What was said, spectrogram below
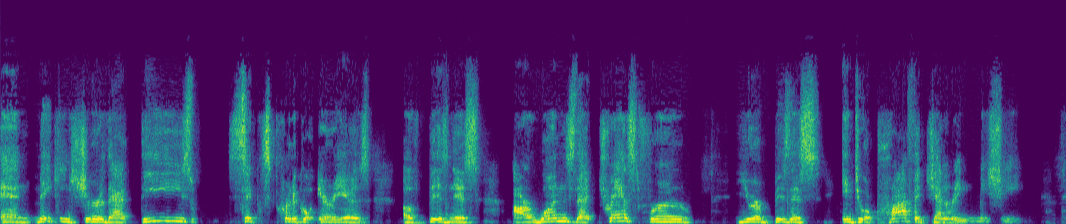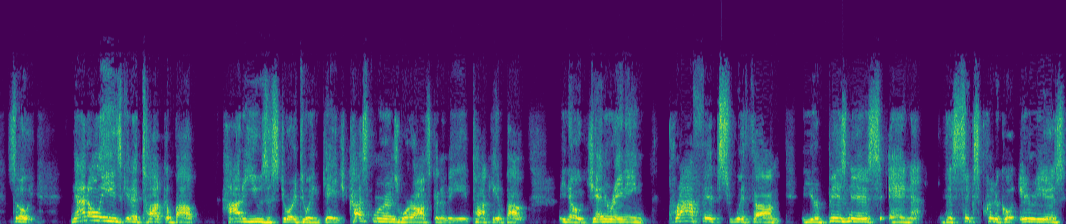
and making sure that these six critical areas of business are ones that transfer your business into a profit generating machine. So, not only is going to talk about how to use a story to engage customers. We're also going to be talking about, you know, generating profits with um, your business and the six critical areas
